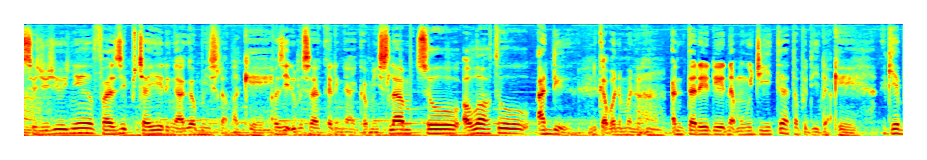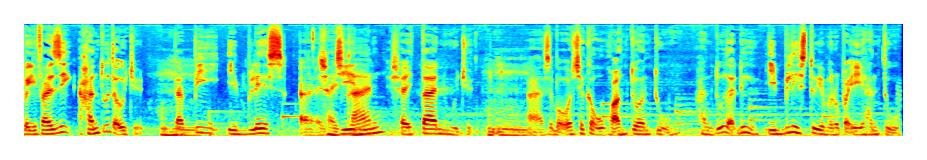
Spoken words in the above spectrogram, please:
Sejujurnya Fazik percaya dengan agama Islam Okey. Fazik dibesarkan dengan agama Islam So Allah tu ada Dekat mana-mana Ha. Antara dia nak menguji kita Ataupun tidak Okey. okay bagi Fazik Hantu tak wujud Mhm. Tapi Iblis uh, Syaitan. Jin Syaitan wujud Mm-mm. uh, Sebab orang cakap Oh hantu-hantu Hantu tak ada Iblis tu yang merupai hantu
